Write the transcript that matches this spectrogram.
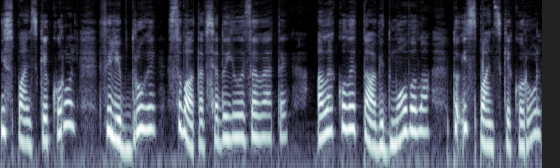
Іспанський король Філіп II сватався до Єлизавети, але коли та відмовила, то іспанський король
